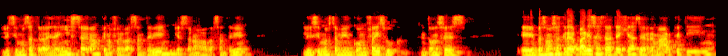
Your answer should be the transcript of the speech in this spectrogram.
lo hicimos a través de Instagram, que nos fue bastante bien, y hasta nos va bastante bien. Lo hicimos también con Facebook. Entonces, eh, empezamos a crear varias estrategias de remarketing,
